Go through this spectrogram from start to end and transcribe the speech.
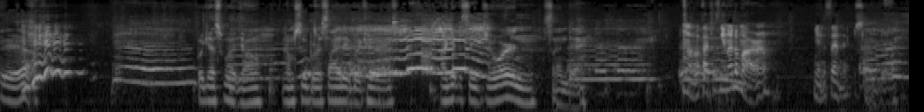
Yeah. But guess what, y'all? I'm super excited because I get to see Jordan Sunday. Oh, I thought you was getting her tomorrow. Getting Sunday. Sunday.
